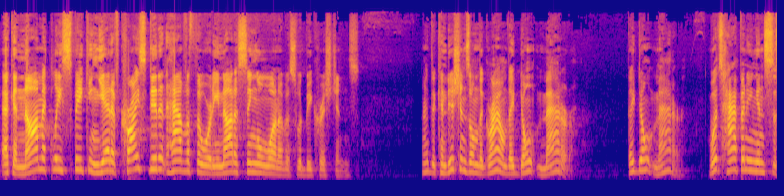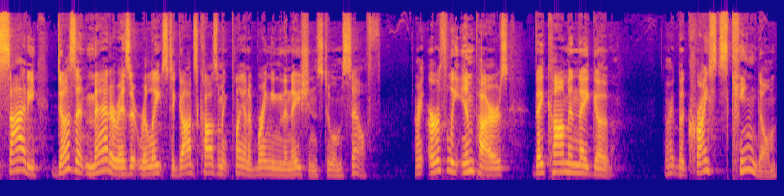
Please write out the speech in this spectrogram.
economically speaking. Yet, if Christ didn't have authority, not a single one of us would be Christians. Right? The conditions on the ground, they don't matter. They don't matter. What's happening in society doesn't matter as it relates to God's cosmic plan of bringing the nations to Himself. Right? Earthly empires, they come and they go. Right? But Christ's kingdom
